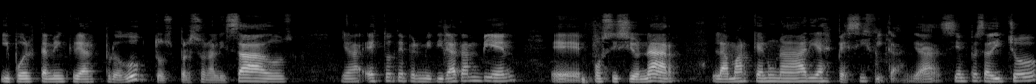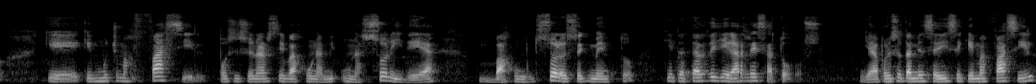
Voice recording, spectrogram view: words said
y poder también crear productos personalizados. ¿ya? Esto te permitirá también eh, posicionar la marca en una área específica. ¿ya? Siempre se ha dicho que, es mucho más fácil posicionarse bajo una, una sola idea, bajo un solo segmento, que tratar de llegarles a todos. ¿ya? Por eso también se dice que es más fácil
